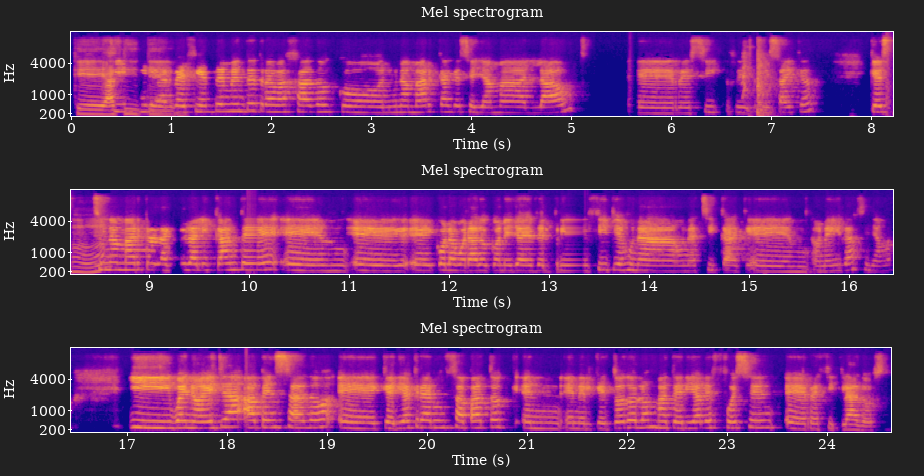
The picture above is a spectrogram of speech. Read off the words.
que a ti te... Recientemente he trabajado con una marca que se llama Loud, eh, recycle que es Mm. una marca de aquí de Alicante. eh, eh, he colaborado con ella desde el principio, es una, una chica que, Oneida se llama. Y bueno, ella ha pensado, eh, quería crear un zapato en, en el que todos los materiales fuesen eh, reciclados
